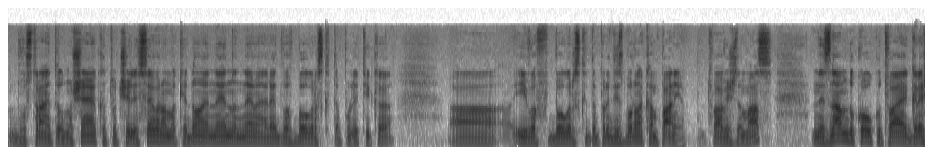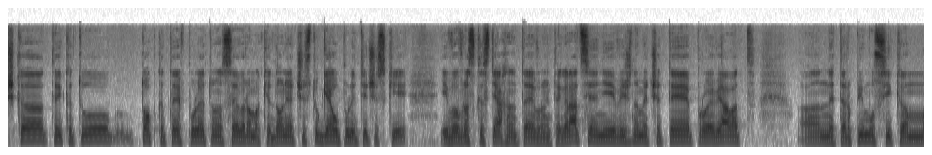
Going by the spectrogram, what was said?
двустранните отношения, като че ли Северна Македония не е на дневен ред в българската политика и в българската предизборна кампания. Това виждам аз. Не знам доколко това е грешка, тъй като топката е в полето на Севера Македония чисто геополитически и във връзка с тяхната евроинтеграция. Ние виждаме, че те проявяват нетърпимост и към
